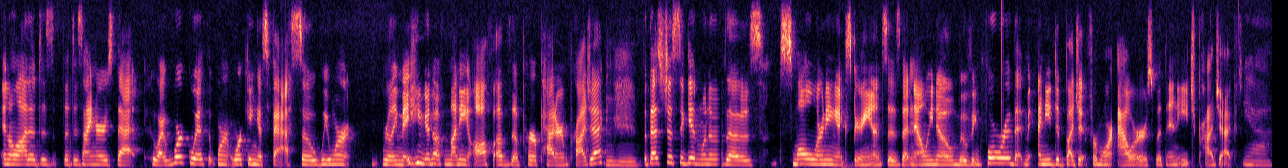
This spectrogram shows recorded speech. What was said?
and a lot of des- the designers that who I work with weren't working as fast. So we weren't really making enough money off of the per pattern project. Mm-hmm. But that's just, again, one of those small learning experiences that now we know moving forward that I need to budget for more hours within each project. Yeah.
